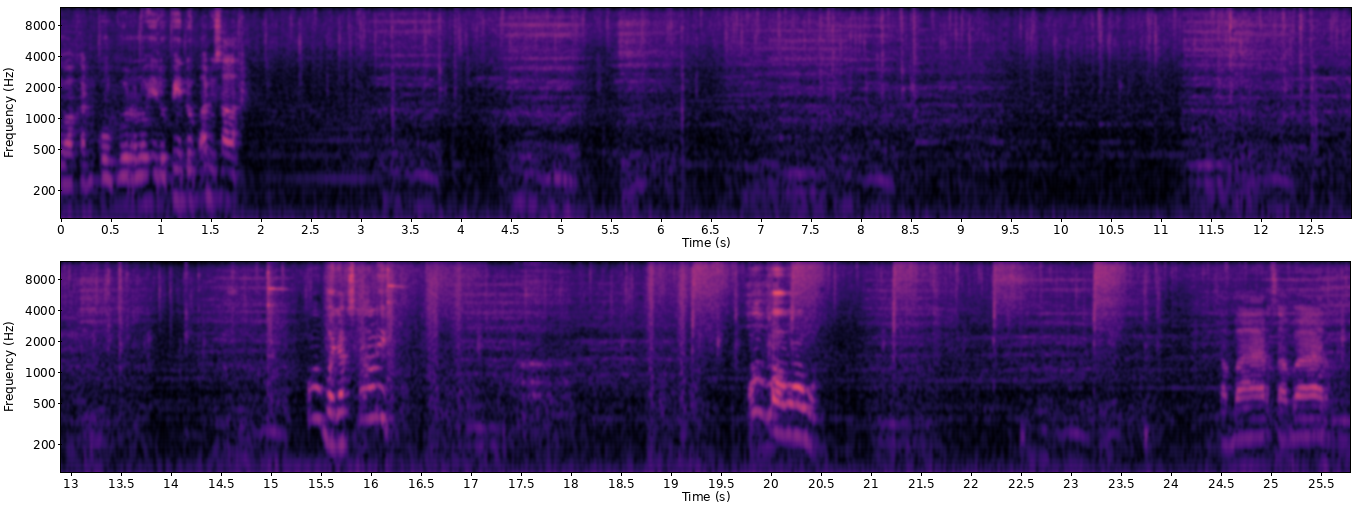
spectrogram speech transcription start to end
Gua akan kubur lo hidup-hidup. Aduh salah. Oh banyak sekali. Oh wow wow. Sabar sabar.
